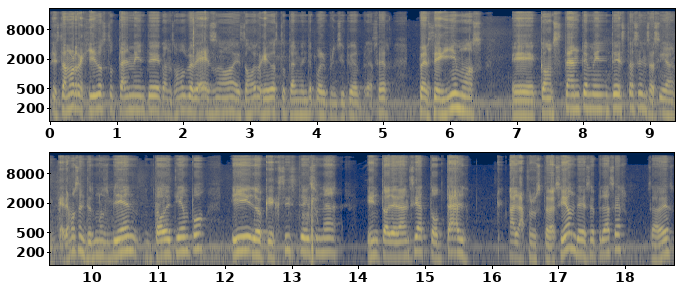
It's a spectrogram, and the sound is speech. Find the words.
estamos regidos totalmente, cuando somos bebés, ¿no? Estamos regidos totalmente por el principio del placer. Perseguimos eh, constantemente esta sensación. Queremos sentirnos bien todo el tiempo y lo que existe es una intolerancia total a la frustración de ese placer, ¿sabes?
